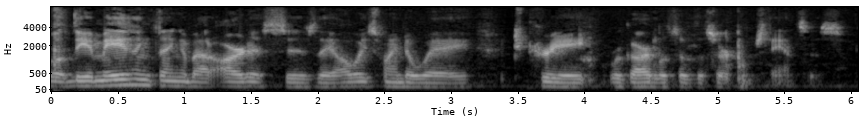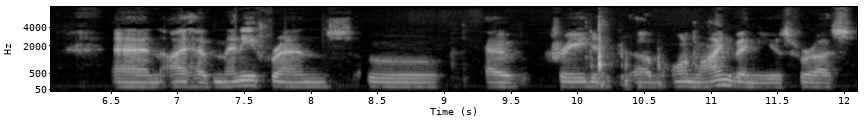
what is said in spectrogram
well, the amazing thing about artists is they always find a way to create regardless of the circumstances. And I have many friends who have created um, online venues for us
